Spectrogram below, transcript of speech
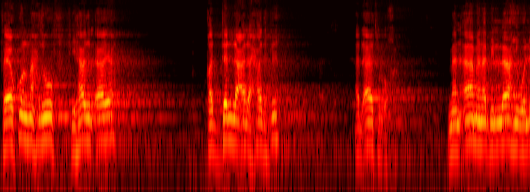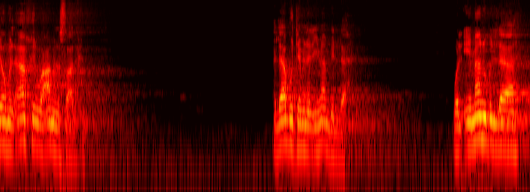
فيكون المحذوف في هذه الآية قد دل على حذفه الآية الأخرى. من آمن بالله واليوم الآخر وعمل صالحا. لا بد من الإيمان بالله. والإيمان بالله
